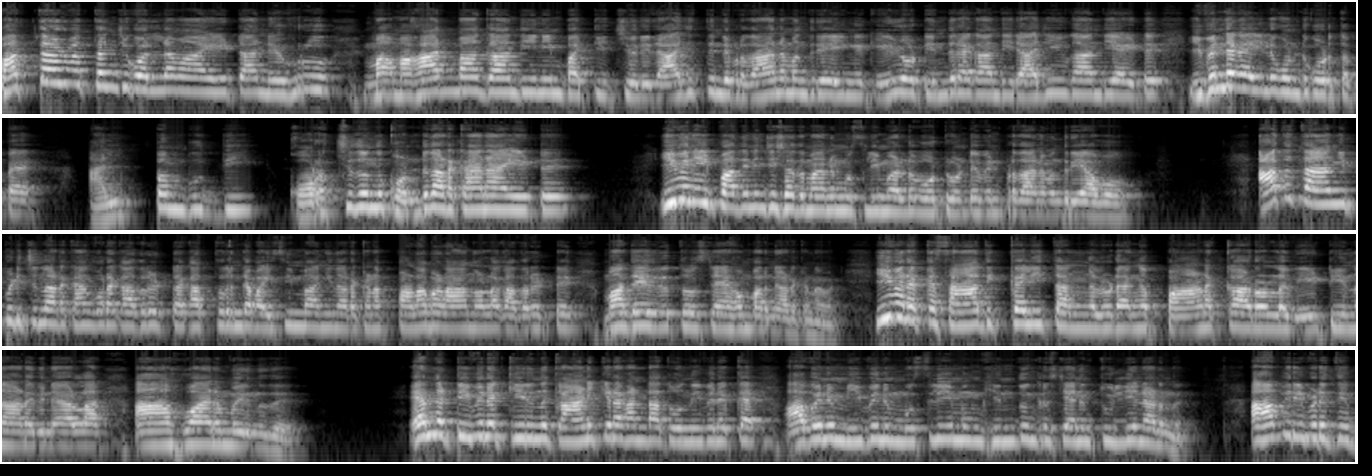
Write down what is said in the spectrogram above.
പത്തെഴുപത്തഞ്ച് കൊല്ലമായിട്ട് ആ നെഹ്റു മഹാത്മാഗാന്ധിനെയും പറ്റിച്ച് ഒരു രാജ്യത്തിന്റെ പ്രധാനമന്ത്രിയെ ഇങ്ങ് കീഴോട്ട് ഇന്ദിരാഗാന്ധി രാജീവ് ഗാന്ധി ആയിട്ട് ഇവന്റെ കയ്യിൽ കൊണ്ടു കൊടുത്തപ്പോ അല്പം ബുദ്ധി കുറച്ചിതൊന്ന് കൊണ്ടു നടക്കാനായിട്ട്. ഇവൻ ഈ പതിനഞ്ച് ശതമാനം മുസ്ലിമുകളുടെ വോട്ട് കൊണ്ട് ഇവൻ പ്രധാനമന്ത്രിയാവോ? അത് താങ്ങി പിടിച്ച് നടക്കാൻ കുറെ കതറിട്ട ഖത്തറിന്റെ പൈസയും വാങ്ങി നടക്കണ പളപള എന്നുള്ള കതറിട്ട് മതേതരത്വം സ്നേഹം പറഞ്ഞ് നടക്കണവൻ. ഇവനൊക്കെ സാധിക്കലി തങ്ങളുടെ അങ്ങ് പാണക്കാടുള്ള വീട്ടിൽ നിന്നാണ് ഇവനുള്ള ആഹ്വാനം വരുന്നത്. എന്നിട്ട് ഇവനൊക്കെ ഇരുന്ന് കാണിക്കണ കണ്ടാ തോന്നുന്നു ഇവനൊക്കെ അവനും ഇവനും മുസ്ലിമും ഹിന്ദുവും ക്രിസ്ത്യാനും തുല്യനാണെന്ന്. അവരിവിടുത്തെ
